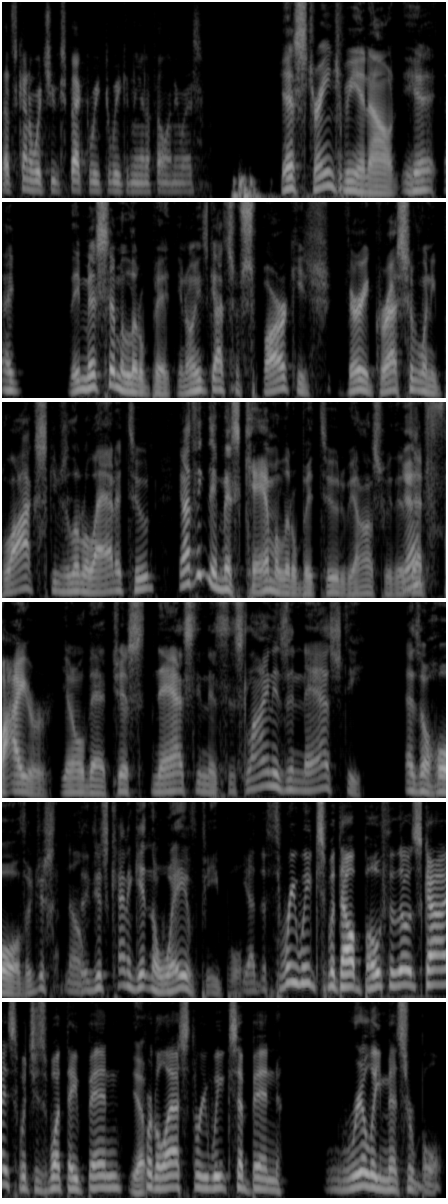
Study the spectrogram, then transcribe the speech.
that's kind of what you expect week to week in the NFL, anyways. Yeah, strange being out. Yeah, I they miss him a little bit. You know, he's got some spark. He's very aggressive when he blocks. Gives a little attitude. Yeah, I think they miss Cam a little bit too. To be honest with you, Yeah. that fire. You know, that just nastiness. This line isn't nasty as a whole. They're just they just kind of get in the way of people. Yeah, the three weeks without both of those guys, which is what they've been Yep. for the last three weeks, have been really miserable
